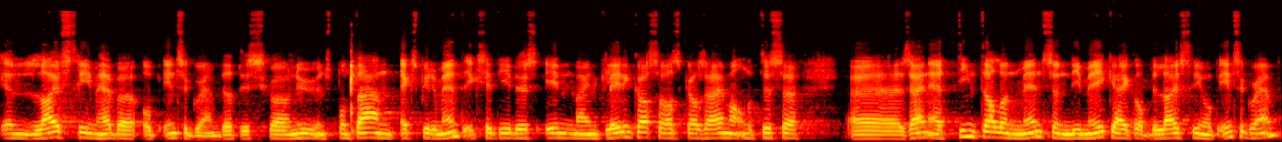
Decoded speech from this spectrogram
een livestream hebben op Instagram. Dat is gewoon nu een spontaan experiment. Ik zit hier dus in mijn kledingkast zoals ik al zei, maar ondertussen uh, zijn er tientallen mensen die meekijken op de livestream op Instagram.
